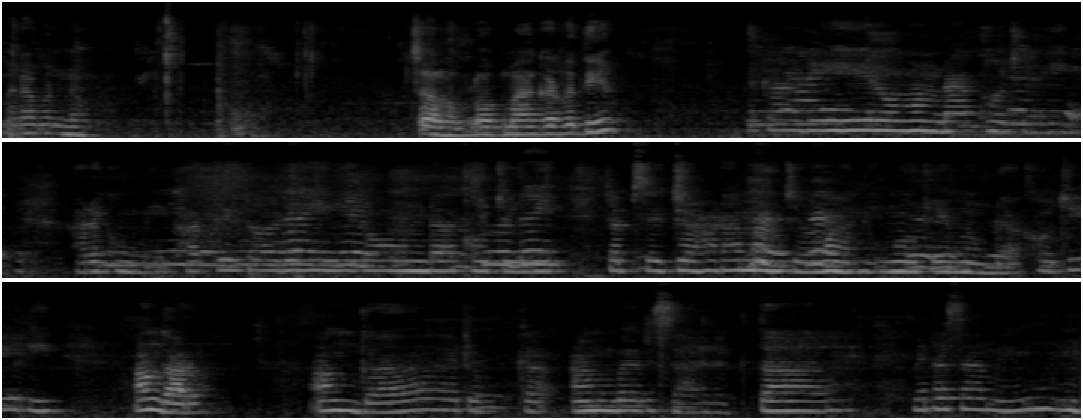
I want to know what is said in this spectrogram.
બરાબર ને? ચાલો બ્લોગમાં આગળ વધીએ. ગાડી હીરો હોન્ડા ખોજલી. હરે ખાતે ગાડી હીરો હોન્ડા જબસે ચહાડા માં જવાની મોજે મુંડા ખોજેલી. અંગારો. અંગારો કા અંબર સા મેરા સામે.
